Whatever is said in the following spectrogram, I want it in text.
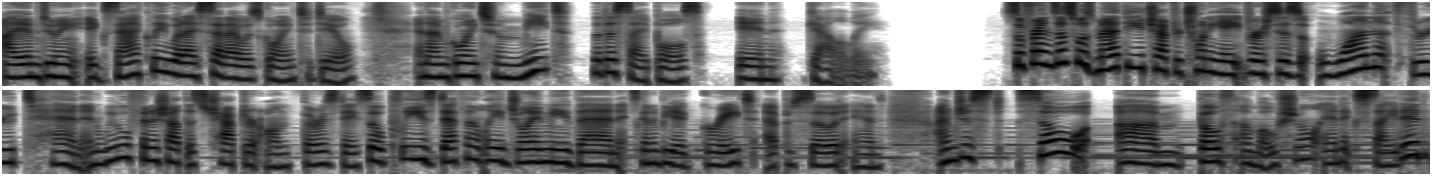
I am doing exactly what I said I was going to do. And I'm going to meet the disciples in Galilee. So, friends, this was Matthew chapter 28, verses 1 through 10, and we will finish out this chapter on Thursday. So, please definitely join me then. It's going to be a great episode, and I'm just so um, both emotional and excited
